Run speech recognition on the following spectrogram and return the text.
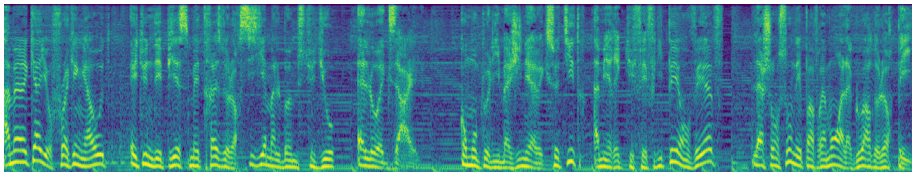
America You're Freaking Out est une des pièces maîtresses de leur sixième album studio Hello Exile. Comme on peut l'imaginer avec ce titre, Amérique tu fais flipper en VF, la chanson n'est pas vraiment à la gloire de leur pays.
